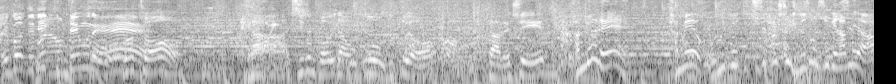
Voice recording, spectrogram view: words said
결과들이 있기 때문에 그렇죠. 야, 지금 거의 다 오고 있고요. 자, 맥스입. 반면에, 반면에 올리브에도 할수 있는 선수긴 합니다.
